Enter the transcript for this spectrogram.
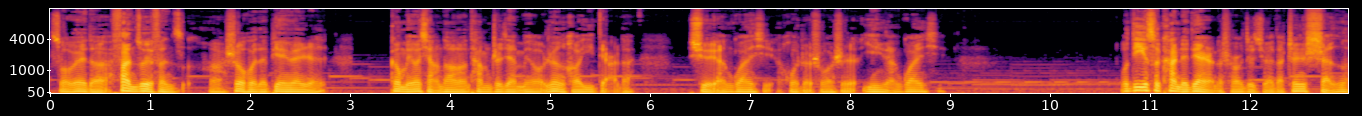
所谓的犯罪分子啊，社会的边缘人。更没有想到呢，他们之间没有任何一点的血缘关系，或者说是姻缘关系。我第一次看这电影的时候就觉得真神了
